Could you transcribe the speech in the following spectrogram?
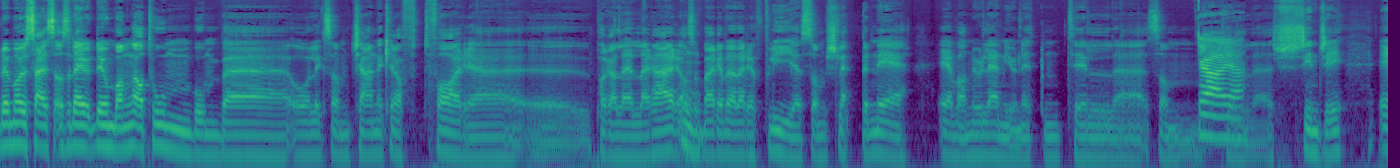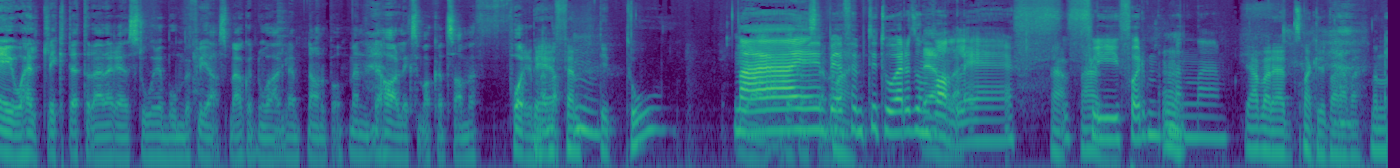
Og det må jo sies, altså det er, jo- det er jo mange atombomber og liksom kjernekraftfare-paralleller her. Altså bare det der flyet som slipper ned Eva 01-uniten til, eh, som, Ja, ja. til eh, Shinji, er jo helt likt etter de der store bombeflyene som jeg akkurat nå har glemt navnet på. Men det har liksom akkurat samme formen. B52 Nei, Ja, B52 er et sånn vanlig f Ja, nei. flyform, men uh, Jeg bare snakker ut av ræva. Men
